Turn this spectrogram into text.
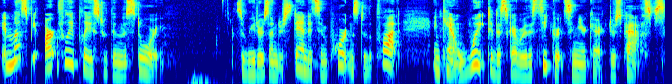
It must be artfully placed within the story, so readers understand its importance to the plot and can't wait to discover the secrets in your characters' pasts.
